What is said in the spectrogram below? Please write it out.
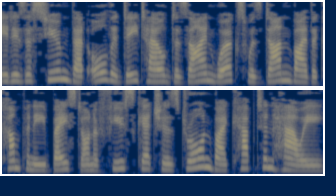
It is assumed that all the detailed design works was done by the company based on a few sketches drawn by Captain Howey.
